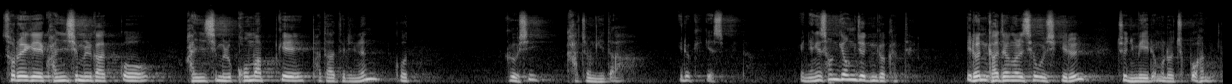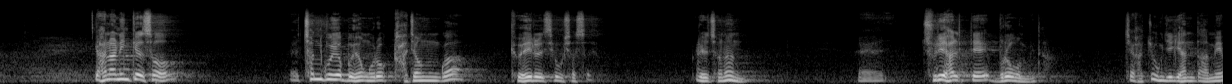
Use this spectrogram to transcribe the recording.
서로에게 관심을 갖고 관심을 고맙게 받아들이는 곳, 그것이 가정이다. 이렇게 얘기했습니다. 굉장히 성경적인 것 같아요. 이런 가정을 세우시기를 주님의 이름으로 축복합니다. 하나님께서 천국의 모형으로 가정과 교회를 세우셨어요. 그래서 저는 주례할 때 물어봅니다. 제가 쭉 얘기한 다음에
